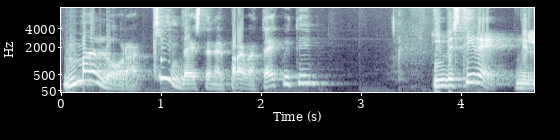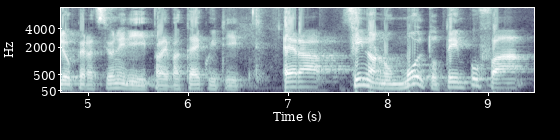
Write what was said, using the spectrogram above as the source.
Ma allora, chi investe nel private equity? Investire nelle operazioni di private equity era fino a non molto tempo fa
